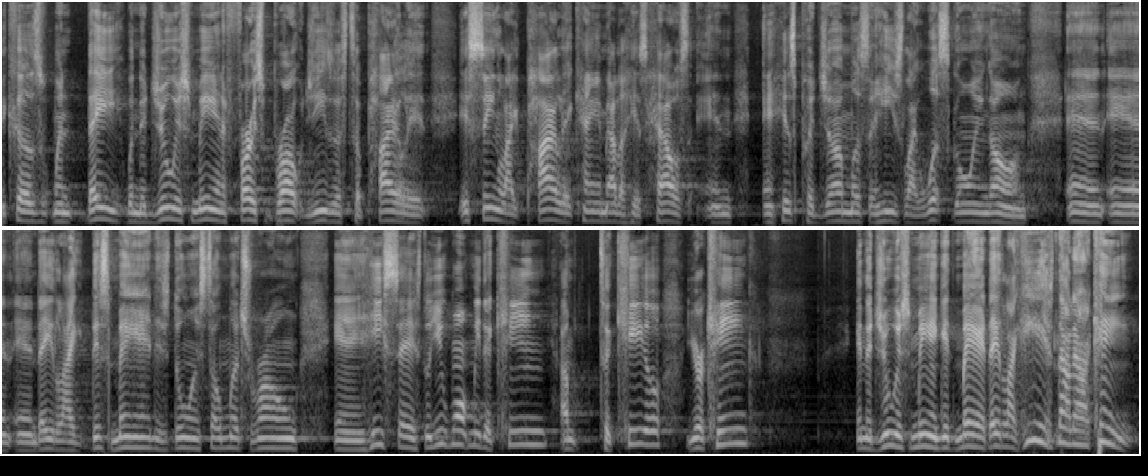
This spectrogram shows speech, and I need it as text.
Because when they when the Jewish men first brought Jesus to Pilate, it seemed like Pilate came out of his house in, in his pajamas and he's like, What's going on? And and and they like, This man is doing so much wrong. And he says, Do you want me to king um to kill your king? And the Jewish men get mad. They like, He is not our king.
